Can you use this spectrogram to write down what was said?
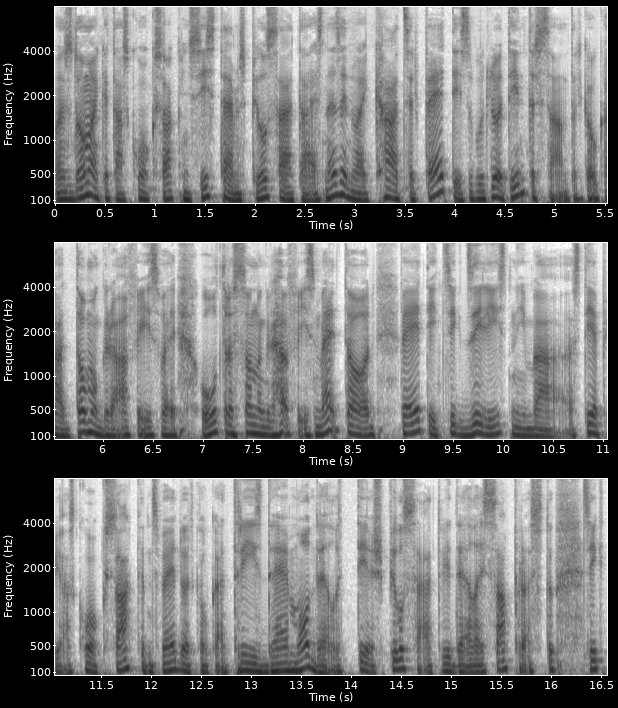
Un es domāju, ka tās koku sakņu sistēmas pilsētā, es nezinu, vai kāds ir pētījis, būtu ļoti interesanti ar kaut kādu tomogrāfijas vai ultrasonogrāfijas metodi pētīt, cik dziļi īstenībā stiepjas koku saknes, veidot kaut kādu 3D modeli tieši pilsētu vidē, lai saprastu, cik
